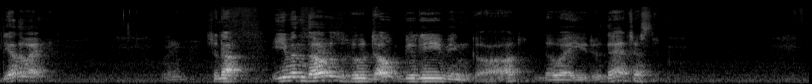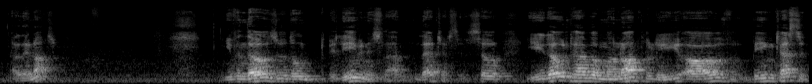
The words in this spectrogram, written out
the other way. So now, even those who don't believe in God the way you do, they're tested. Are they not? Even those who don't believe in Islam, they're tested. So you don't have a monopoly of being tested.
